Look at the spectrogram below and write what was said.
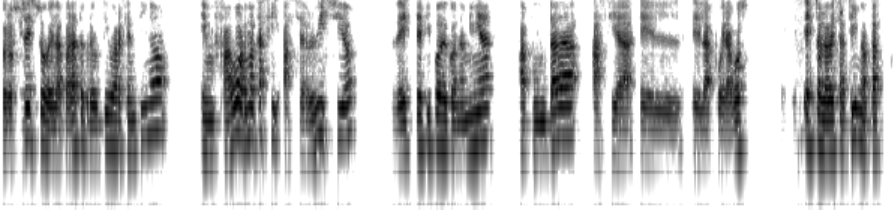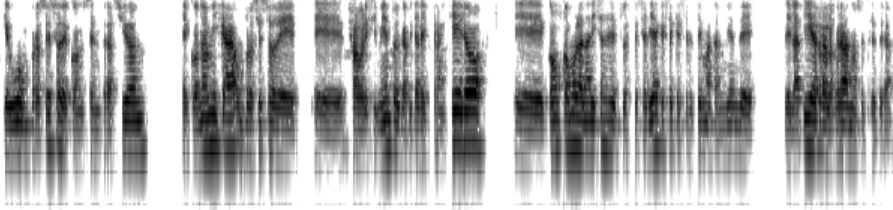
proceso del aparato productivo argentino en favor, ¿no? casi a servicio de este tipo de economía apuntada hacia el, afuera. Vos esto lo ves así, notás que hubo un proceso de concentración económica, un proceso de eh, favorecimiento del capital extranjero, eh, ¿cómo, lo analizas desde tu especialidad, que sé que es el tema también de, la tierra, los granos, etcétera?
